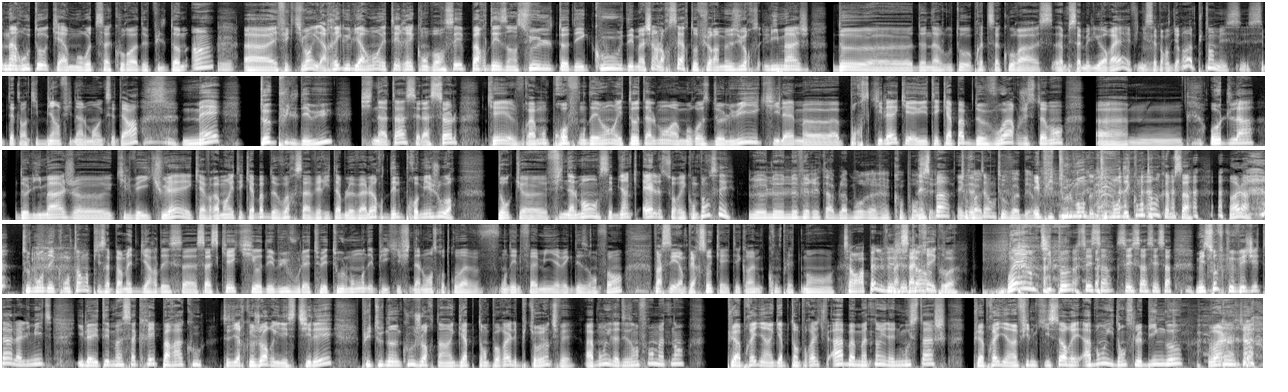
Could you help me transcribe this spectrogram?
Naruto, qui est amoureux de Sakura depuis le tome 1, Mm. euh, effectivement, il a régulièrement été récompensé par des insultes, des coups, des machins. Alors certes, au fur et à mesure, l'image de, euh, de Naruto auprès de Sakura s- s'améliorait. Elle finissait Mm. par se dire Ah putain, mais c'est peut-être un type bien finalement, etc. Mais depuis le début, Hinata, c'est la seule qui est vraiment profondément et totalement amoureuse de lui, qu'il aime euh, pour ce qu'il est, qui a été capable de voir justement euh, au-delà de l'image euh, qu'il véhiculait et qui a vraiment été capable de voir sa véritable valeur dès le premier jour. Donc euh, finalement, c'est bien qu'elle soit récompensée. Le, le- le véritable amour est récompensé. N'est-ce pas? Tout va, tout va bien. Et puis tout le monde, tout le monde est content comme ça. Voilà, tout le monde est content. Puis ça permet de garder Sa- Sasuke qui au début voulait tuer tout le monde et puis qui finalement se retrouve à fonder une famille avec des enfants. Enfin, c'est un perso qui a été quand même complètement Ça me rappelle Vegeta. massacré quoi. Ouais, un petit peu, c'est ça, c'est ça, c'est ça. Mais sauf que Vegeta, à la limite, il a été massacré par à coup. C'est-à-dire que genre, il est stylé, puis tout d'un coup, genre, t'as un gap temporel, et puis tu reviens, tu fais Ah bon, il a des enfants maintenant? Puis après, il y a un gap temporel, tu fais Ah bah maintenant, il a une moustache. Puis après, il y a un film qui sort, et Ah bon, il danse le bingo Voilà, tu vois.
